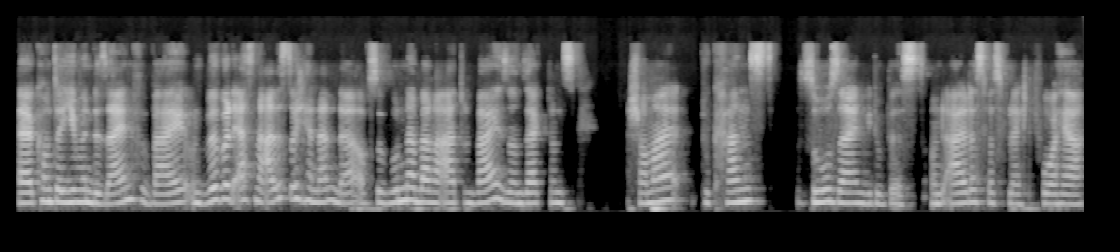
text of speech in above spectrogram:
Äh, kommt da Human Design vorbei und wirbelt erstmal alles durcheinander auf so wunderbare Art und Weise und sagt uns, schau mal, du kannst so sein, wie du bist. Und all das, was vielleicht vorher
